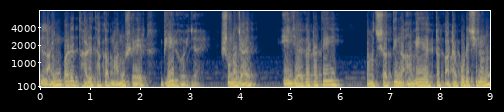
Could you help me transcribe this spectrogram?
লাইন পাড়ের ধারে থাকা মানুষের ভিড় হয়ে যায়। শোনা যায়, এই জায়গাটাতেই পাঁচ সাত দিন আগে একটা কাটা পড়েছিল না?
